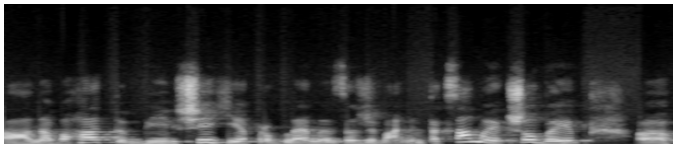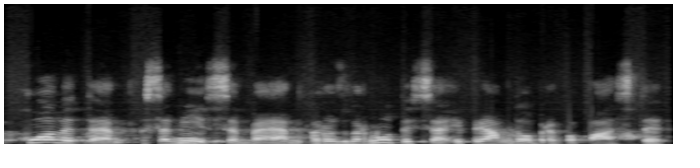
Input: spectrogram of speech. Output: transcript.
набагато більші є проблеми з заживанням. Так само, якщо ви е, колите самі себе, розвернутися і прям добре попасти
